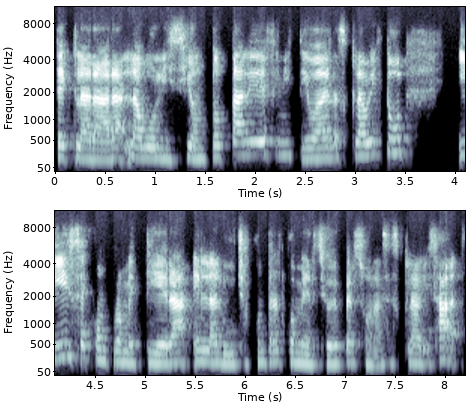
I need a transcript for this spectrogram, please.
declarara la abolición total y definitiva de la esclavitud y se comprometiera en la lucha contra el comercio de personas esclavizadas.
